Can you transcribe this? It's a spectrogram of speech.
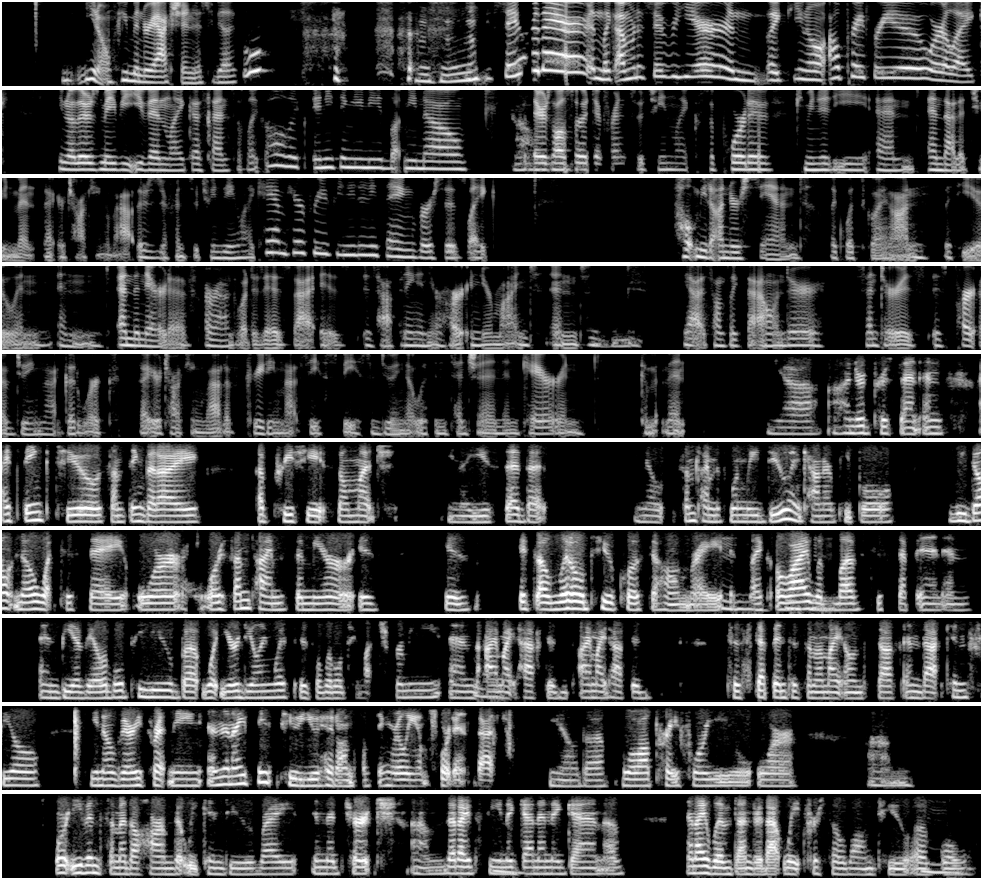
you know, human reaction is to be like, "Ooh, mm-hmm. stay over there," and like I'm gonna stay over here, and like you know, I'll pray for you, or like you know, there's maybe even like a sense of like, oh, like anything you need, let me know. but there's oh. also a difference between like supportive community and and that attunement that you're talking about there's a difference between being like hey i'm here for you if you need anything versus like help me to understand like what's going on with you and and and the narrative around what it is that is is happening in your heart and your mind and mm-hmm. yeah it sounds like the allender center is is part of doing that good work that you're talking about of creating that safe space and doing it with intention and care and commitment yeah a hundred percent and i think too something that i appreciate so much you know you said that you know sometimes when we do encounter people we don't know what to say or right. or sometimes the mirror is is it's a little too close to home, right? Mm-hmm. It's like, oh, mm-hmm. I would mm-hmm. love to step in and and be available to you, but what you're dealing with is a little too much for me, and mm-hmm. I might have to I might have to to step into some of my own stuff, and that can feel, you know, very threatening. And then I think too, you hit on something really important that, you know, the well, I'll pray for you, or um, or even some of the harm that we can do right in the church um, that i've seen mm. again and again of and i lived under that weight for so long too of mm. well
